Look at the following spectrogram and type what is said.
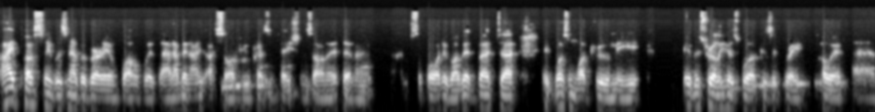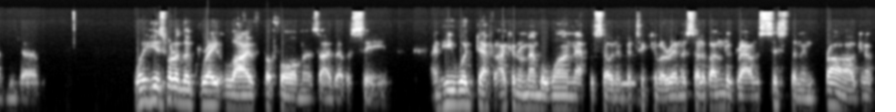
I personally was never very involved with that. I mean, I, I saw a few presentations on it and I, am supportive of it, but uh, it wasn't what drew me. It was really his work as a great poet and. Um, well, he's one of the great live performers I've ever seen and he would definitely, I can remember one episode in particular in a sort of underground system in Prague. You know,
